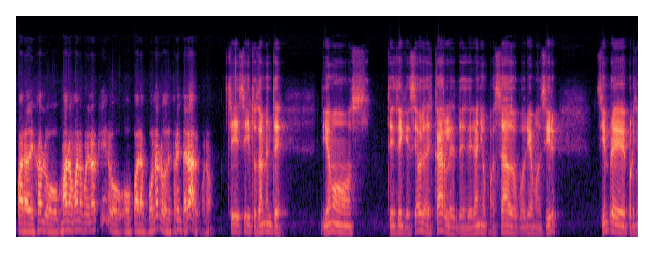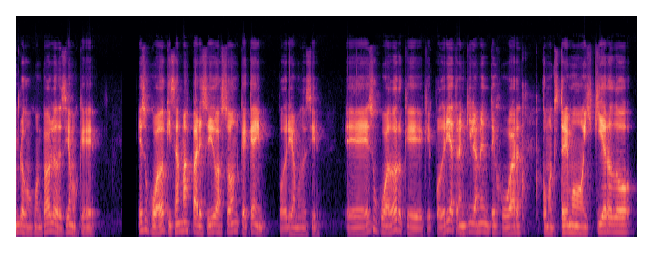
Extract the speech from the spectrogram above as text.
para dejarlo mano a mano con el arquero o para ponerlo de frente al arco, ¿no? Sí, sí, totalmente. Digamos, desde que se habla de Scarlett, desde el año pasado, podríamos decir, siempre, por ejemplo, con Juan Pablo decíamos que es un jugador quizás más parecido a Son que Kane, podríamos decir. Eh, es un jugador que, podría tranquilamente jugar como extremo izquierdo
